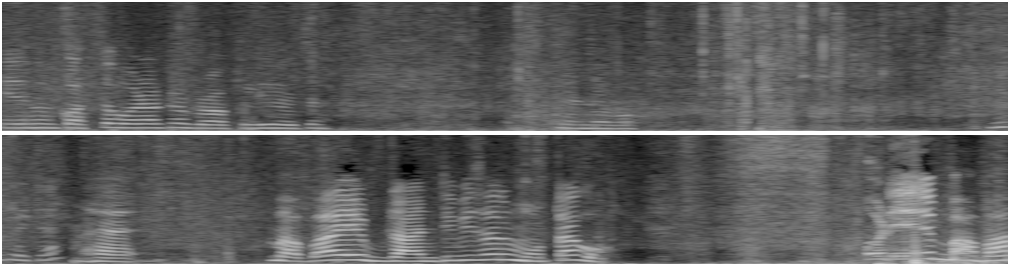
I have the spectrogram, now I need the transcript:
দেখুন কত বড় একটা ব্রকলি হয়েছে। নেব। হ্যাঁ। বাবা এই ডানটি বিশাল মোটা গো। ওরে বাবা।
